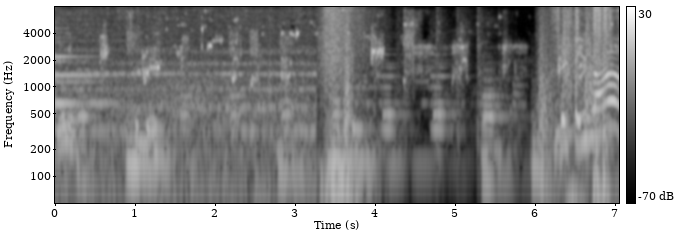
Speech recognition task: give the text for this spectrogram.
อยู่นี่คุณดูได้ปืนแล้ว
